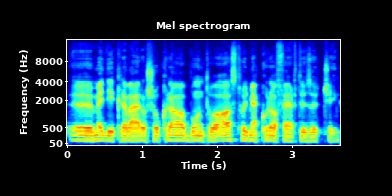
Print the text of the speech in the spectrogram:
ö, megyékre, városokra bontva azt, hogy mekkora a fertőzöttség.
